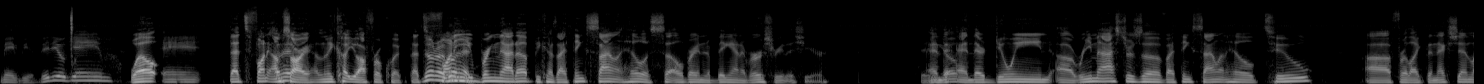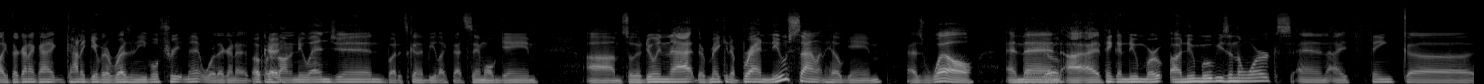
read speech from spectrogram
maybe a video game, Well, and that's funny. I'm ahead. sorry. Let me cut you off real quick. That's No, no, funny you bring that up because I think Silent Hill is celebrating a big anniversary this year. And go. and they're doing uh, remasters of I think Silent Hill 2 uh, for like the next gen. Like they're gonna kind of give it a Resident Evil treatment where they're gonna put it on a new engine, but it's gonna be like that same old game. Um, so they're doing that. They're making a brand new Silent Hill game as well. And then go. I I think a new a new movie's in the works, and I think uh,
